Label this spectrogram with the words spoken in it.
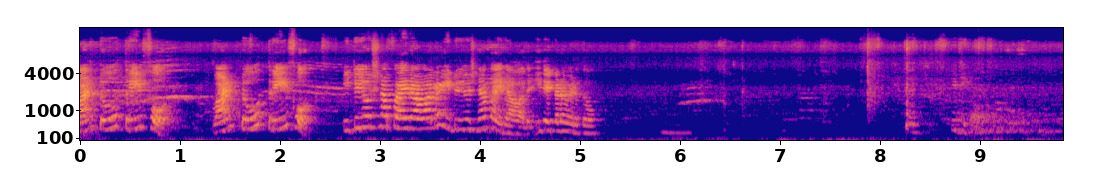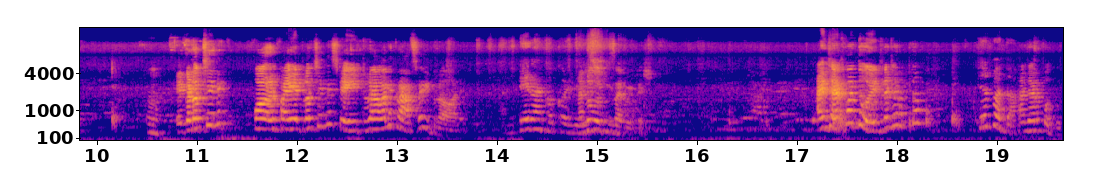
One two three four one two three four ఇటు చూసినా పై రావాలి ఇటు చూసినా పై రావాలి. ఇది ఎక్కడ పెడతావు? ఉమ్, ఎక్కడ వచ్చింది ఫైవ్ ఎట్లా వచ్చింది స్ట్రైట్ రావాలి క్రాస్ ఇటు రావాలి. పెట్టేసి అది జరపద్దు ఎట్లా జరుపుతావు? తెలిపదా అది జరపద్దు.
